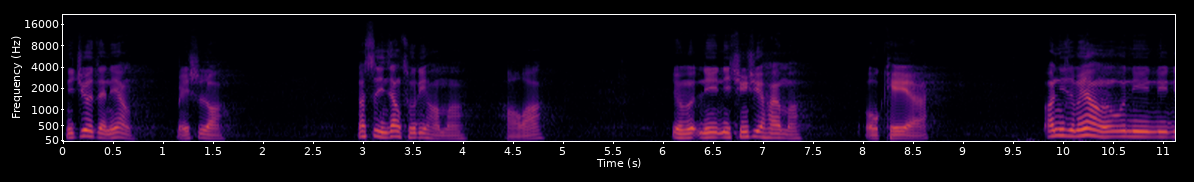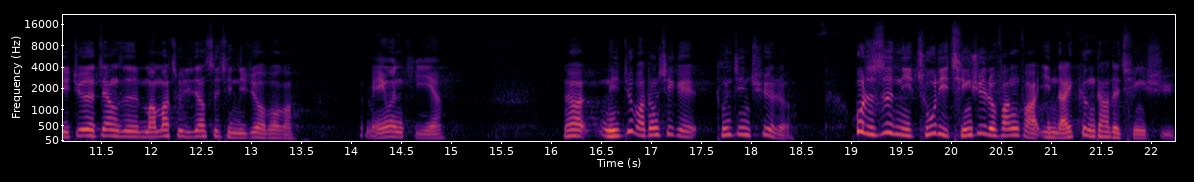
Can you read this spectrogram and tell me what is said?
你觉得怎样？没事啊。那事情这样处理好吗？好啊。有没有你你情绪还有吗？OK 啊。啊，你怎么样？你你你觉得这样子妈妈处理这样事情，你觉得好不好？没问题呀，那你就把东西给吞进去了，或者是你处理情绪的方法引来更大的情绪。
